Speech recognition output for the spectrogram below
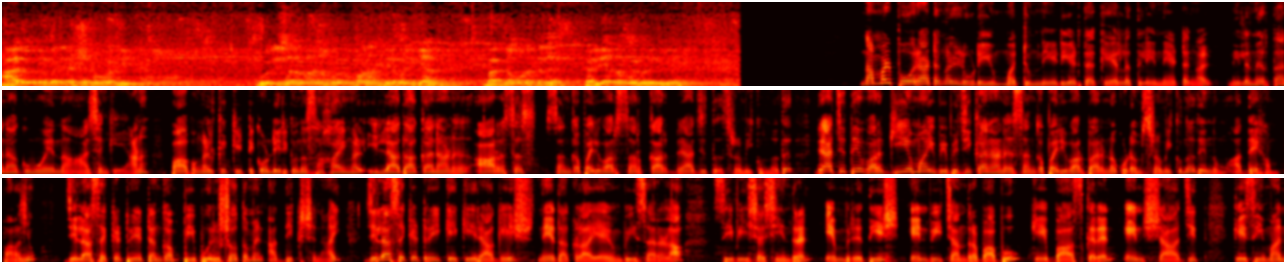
ആരോഗ്യ പരിരക്ഷയ്ക്ക് വേണ്ടി ഒരു ശതമാനം പോലും പണം ചിലവഴിക്കാൻ ഭരണകൂടത്തിന് കഴിയാതെ പോലും നമ്മൾ പോരാട്ടങ്ങളിലൂടെയും മറ്റും നേടിയെടുത്ത കേരളത്തിലെ നേട്ടങ്ങൾ നിലനിർത്താനാകുമോ എന്ന ആശങ്കയാണ്. പാപങ്ങൾക്ക് കിട്ടിക്കൊണ്ടിരിക്കുന്ന സഹായങ്ങൾ ഇല്ലാതാക്കാനാണ് ആർ എസ് എസ് സംഘപരിവാർ സർക്കാർ രാജ്യത്ത് ശ്രമിക്കുന്നത്. രാജ്യത്തെ വർഗീയമായി വിഭജിക്കാനാണ് സംഘപരിവാർ ഭരണകൂടം ശ്രമിക്കുന്നതെന്നും അദ്ദേഹം പറഞ്ഞു. ജില്ലാ സെക്രട്ടേറിയറ്റ് അംഗം പി പുരുഷോത്തമൻ അധ്യക്ഷനായി. ജില്ലാ സെക്രട്ടറി കെ കെ രാഗേഷ് നേതാക്കളായ M V Sarala C V Sasheendran M Ratheesh N V Chandrababu K Bhaskaran N Shajith K C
